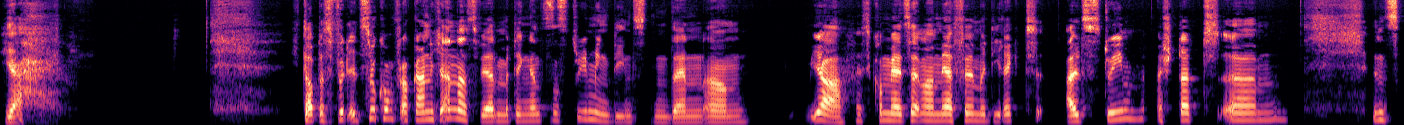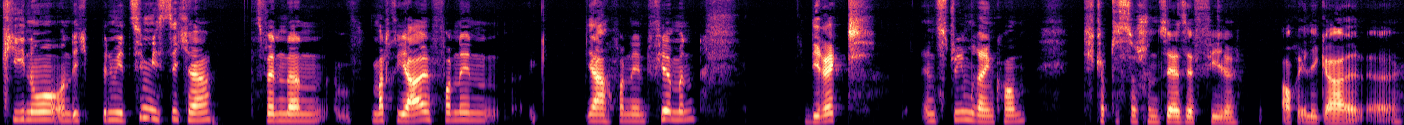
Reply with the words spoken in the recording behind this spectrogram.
Ja. Ich glaube, das wird in Zukunft auch gar nicht anders werden mit den ganzen Streaming-Diensten, denn ähm, ja, es kommen ja jetzt ja immer mehr Filme direkt als Stream statt ähm, ins Kino und ich bin mir ziemlich sicher, dass wenn dann Material von den ja von den Firmen direkt ins Stream reinkommen, ich glaube, dass da schon sehr, sehr viel auch illegal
